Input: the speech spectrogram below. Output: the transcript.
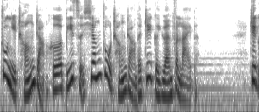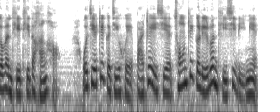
助你成长和彼此相助成长的这个缘分来的。这个问题提得很好，我借这个机会把这些从这个理论体系里面。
